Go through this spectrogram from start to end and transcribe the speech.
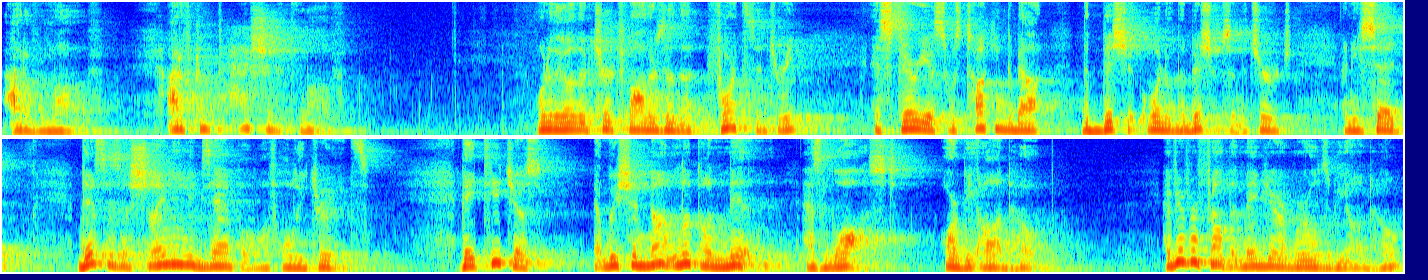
out of love, out of compassionate love. One of the other church fathers of the fourth century, Asterius, was talking about the bishop, one of the bishops in the church, and he said, This is a shining example of holy truths. They teach us that we should not look on men as lost or beyond hope. Have you ever felt that maybe our world's beyond hope?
